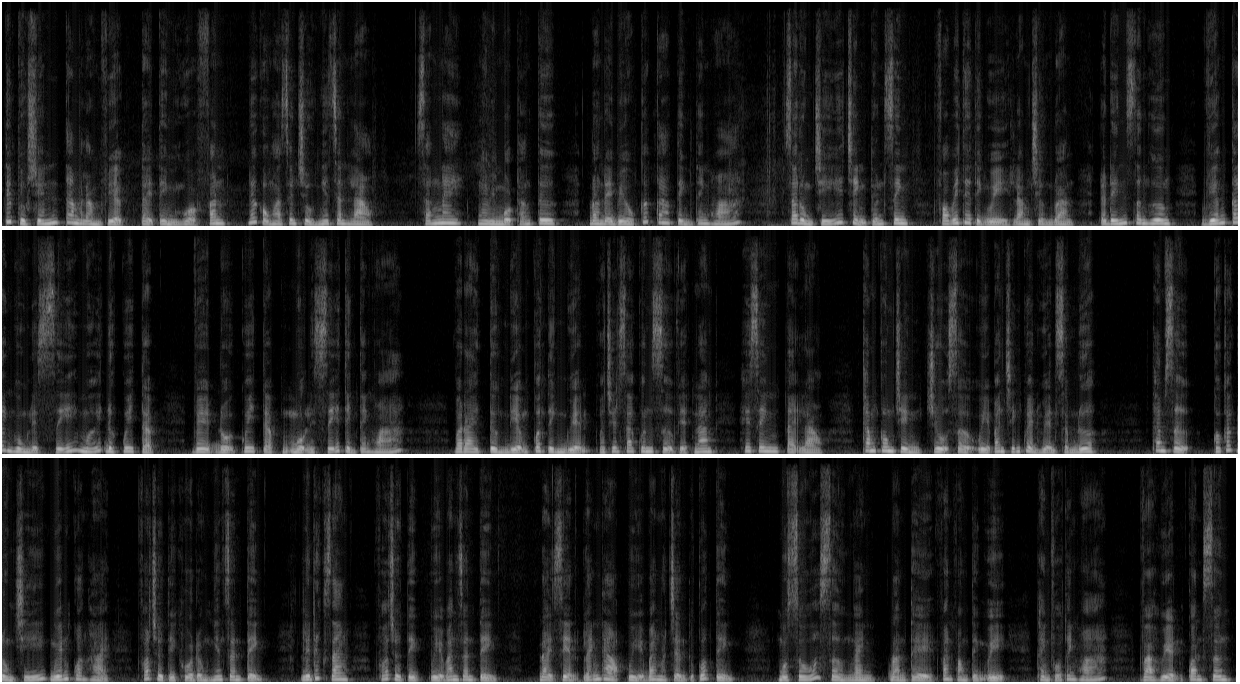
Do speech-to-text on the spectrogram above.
Tiếp tục chuyến thăm và làm việc tại tỉnh Hủa Phăn, nước Cộng hòa Dân chủ Nhân dân Lào. Sáng nay, ngày 11 tháng 4, đoàn đại biểu cấp cao tỉnh Thanh Hóa do đồng chí Trịnh Tuấn Sinh, Phó Bí thư tỉnh ủy làm trưởng đoàn đã đến dân hương viếng các anh hùng liệt sĩ mới được quy tập về đội quy tập mộ liệt sĩ tỉnh Thanh Hóa và đài tưởng niệm quân tình nguyện và chuyên gia quân sự Việt Nam hy sinh tại Lào, thăm công trình trụ sở Ủy ban chính quyền huyện Sầm Nưa. Tham dự có các đồng chí Nguyễn Quang Hải, Phó Chủ tịch Hội đồng Nhân dân tỉnh, Lê Đức Giang, Phó Chủ tịch Ủy ban dân tỉnh, đại diện lãnh đạo Ủy ban Mặt trận Tổ quốc tỉnh, một số sở ngành, đoàn thể, văn phòng tỉnh ủy, thành phố Thanh Hóa và huyện Quan Sơn.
